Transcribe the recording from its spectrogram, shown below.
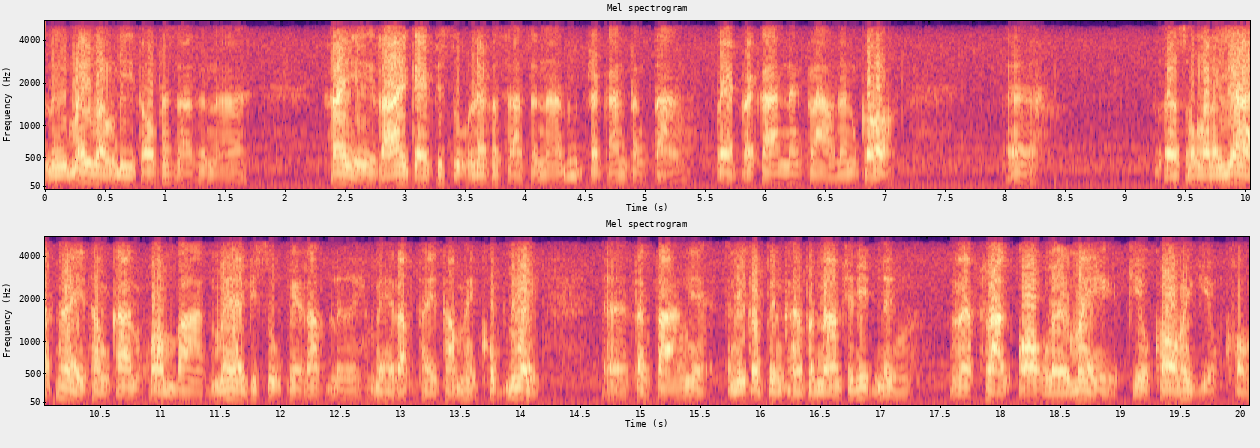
หรือไม่หวังดีต่อพระศาสนา ให้ร้ายแก่พิสุและพระศาสนาด้วยประการต่างๆแปดประการดังกล่าวนั้นก็เอทรงอนุญาตให้ทำการความบาตรไม่ให้พิสุไปรับเลย ไม่ให้รับไทยทำให้ครบด้วยอต่างๆ เนี่ย อันนี้ก็เป็นการประนามชนิดหนึ่ง นะผลักออกเลยไม่เกี่ยวข้องไม่เกี่ยวข้อง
